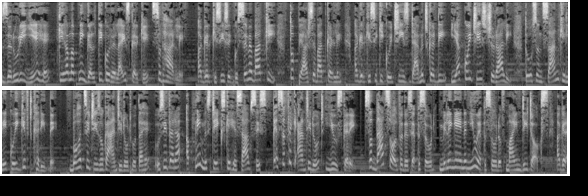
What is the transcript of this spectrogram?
ज़रूरी ये है कि हम अपनी गलती को रियलाइज़ करके सुधार ले। अगर किसी से गुस्से में बात की तो प्यार से बात कर ले। अगर किसी की कोई चीज़ डैमेज कर दी या कोई चीज़ चुरा ली तो उस इंसान के लिए कोई गिफ्ट खरीद दे। बहुत सी चीज़ों का एंटीडोट होता है। उसी तरह अपनी मिस्टेक्स के हिसाब से स्पेसिफिक एंटीडोट यूज़ करें। So that's all for this episode मिलेंगे in new episode of mind detox अगर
